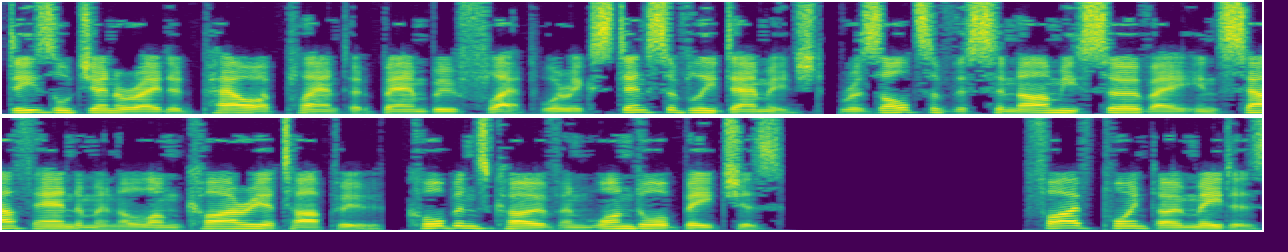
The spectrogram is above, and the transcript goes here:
diesel-generated power plant at Bamboo Flat were extensively damaged. Results of the tsunami survey in South Andaman along Kairiatapu, Corbins Cove and Wandore beaches 5.0 meters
